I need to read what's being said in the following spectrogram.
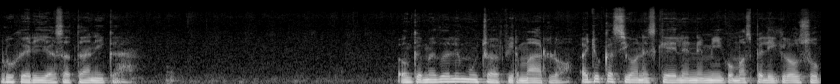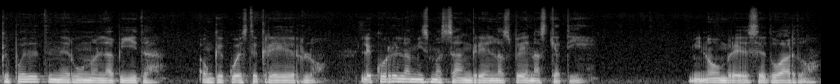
Brujería satánica. Aunque me duele mucho afirmarlo, hay ocasiones que el enemigo más peligroso que puede tener uno en la vida, aunque cueste creerlo, le corre la misma sangre en las venas que a ti. Mi nombre es Eduardo.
